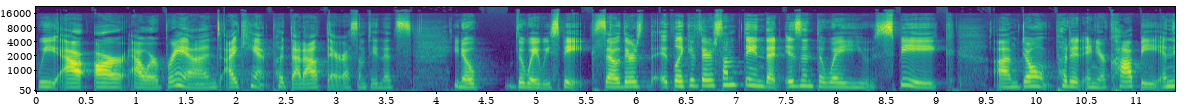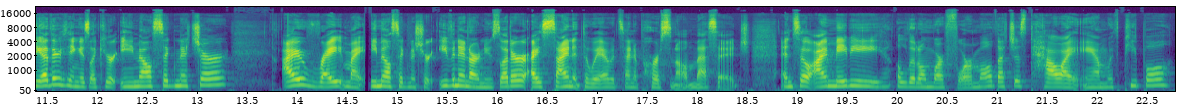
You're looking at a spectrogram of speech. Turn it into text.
we are, are our brand, I can't put that out there as something that's, you know, the way we speak. So there's like if there's something that isn't the way you speak, um, don't put it in your copy. And the other thing is like your email signature. I write my email signature, even in our newsletter, I sign it the way I would sign a personal message. And so I'm maybe a little more formal. That's just how I am with people.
